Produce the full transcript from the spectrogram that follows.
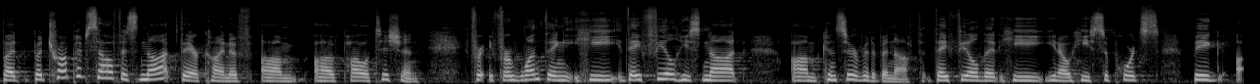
but but Trump himself is not their kind of um, of politician. For for one thing, he they feel he's not. Um, conservative enough. They feel that he, you know, he supports big, uh,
